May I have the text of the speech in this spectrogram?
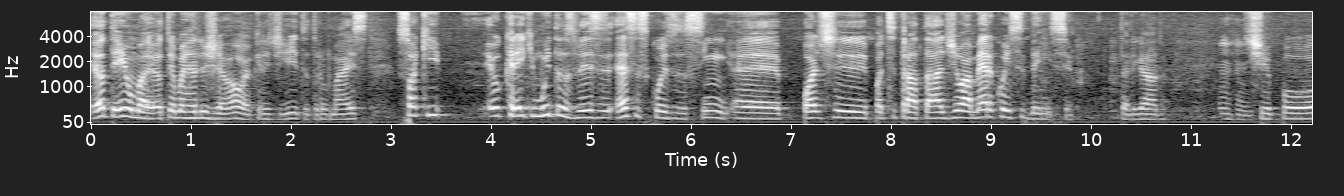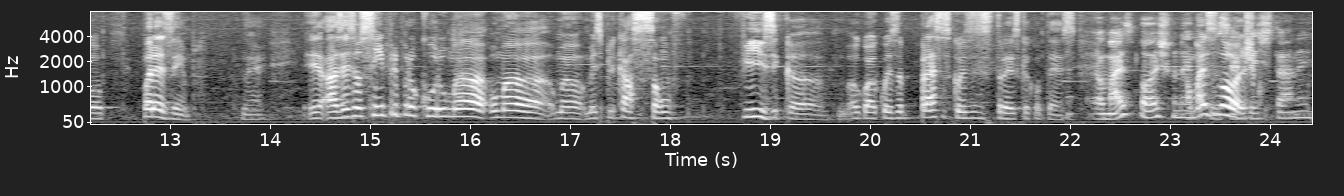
eu tenho uma, eu tenho uma religião, eu acredito e tudo mais. Só que eu creio que muitas vezes essas coisas assim é, pode, pode se tratar de uma mera coincidência, tá ligado? Tipo, por exemplo, né? é, Às vezes eu sempre procuro uma, uma, uma, uma explicação física, alguma coisa pra essas coisas estranhas que acontecem. É o mais lógico, né? É o mais você lógico. né?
